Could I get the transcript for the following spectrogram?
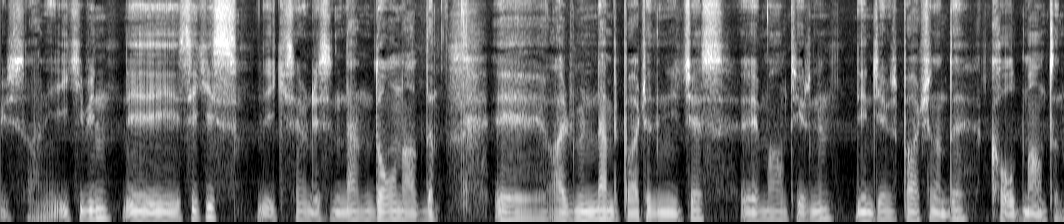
bir saniye 2008 iki sene öncesinden Dawn adlı e, albümünden bir parça dinleyeceğiz. E, Mount dinleyeceğimiz parçanın adı Cold Mountain.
